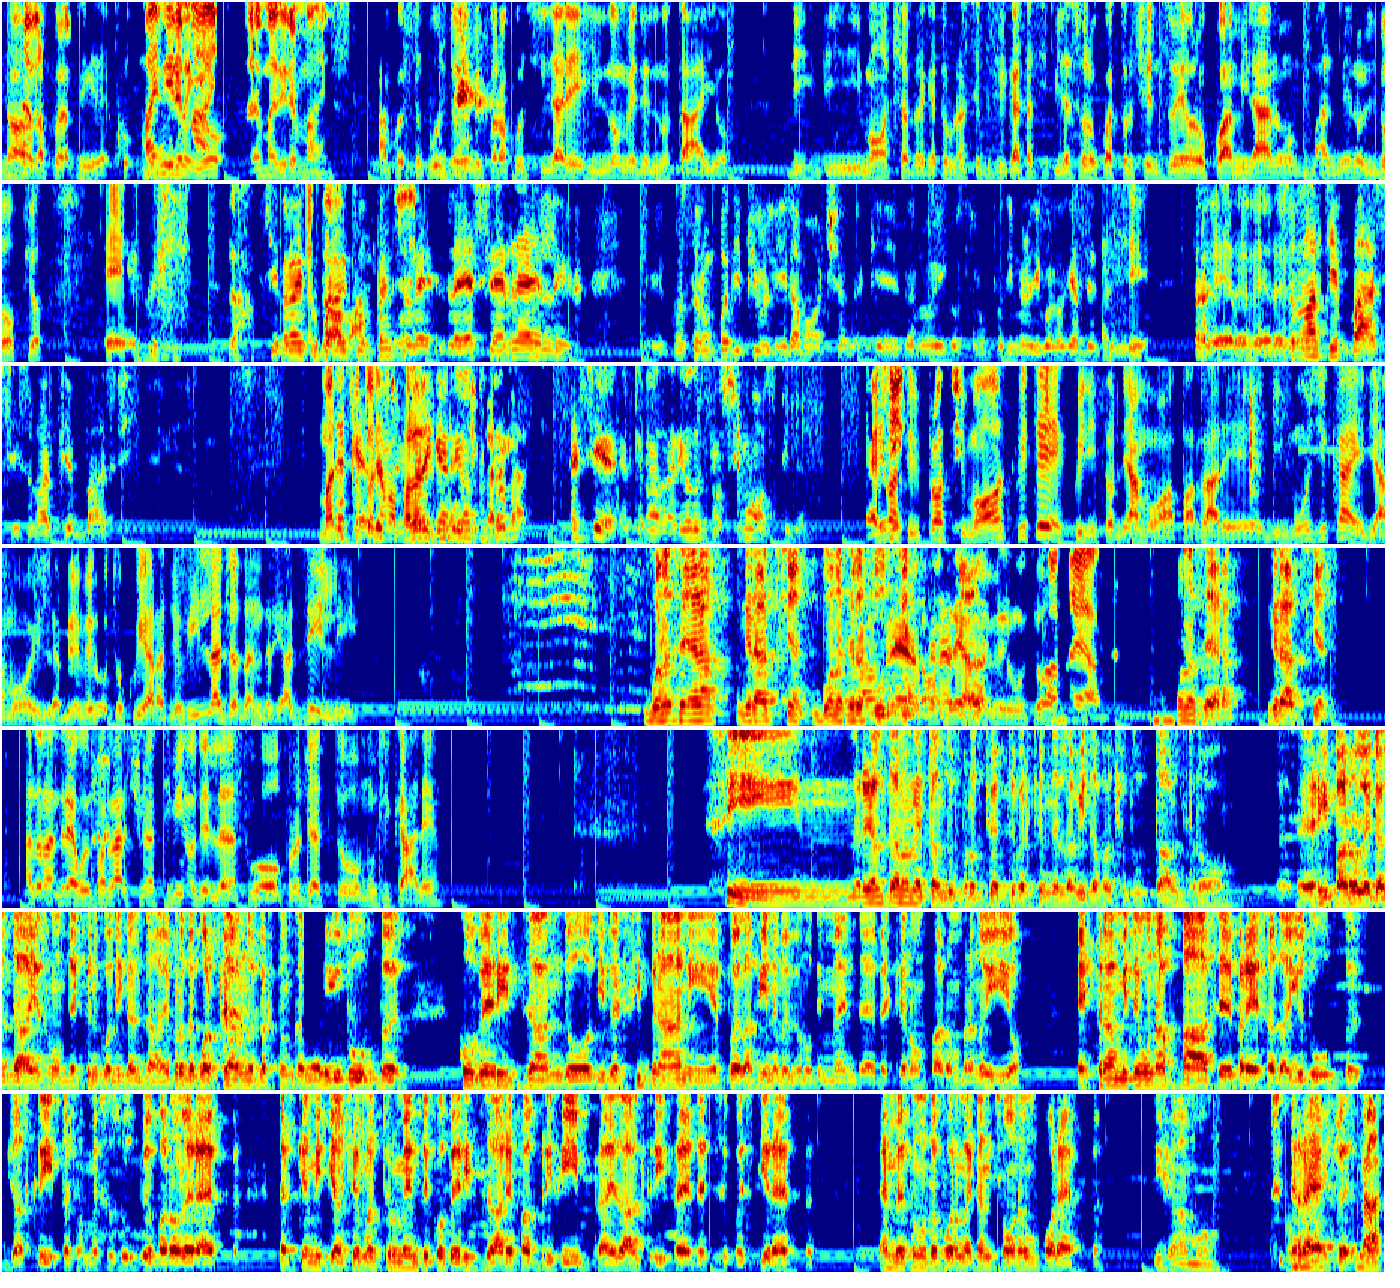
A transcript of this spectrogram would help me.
No, non la puoi aprire. Co- mai dire mai, io, eh, mai dire mai. A questo punto io mi farò consigliare il nome del notaio di, di, Moccia perché per una semplificata si piglia solo 400 euro, qua a Milano almeno il doppio. E quindi, no, sì, però in, però in compenso le, le, SRL eh, costano un po' di più lì da Moccia perché da noi costano un po' di meno di quello che ha detto ah, lui. Sì, però, è vero, insomma, è vero, sono vero. alti e bassi, sono alti e bassi. Ma adesso okay, torniamo adesso a parlare di musica, pro... ragazzi. Eh sì, è, tornato, è arrivato il prossimo ospite. È arrivato sì, il prossimo sì. ospite, quindi torniamo a parlare di musica e diamo il benvenuto qui a Radio Village ad Andrea Zilli. Buonasera, grazie. Buonasera Ciao, a tutti. Ciao Andrea, benvenuto. Ciao Andrea. Buonasera, grazie. Allora Andrea, vuoi parlarci un attimino del tuo progetto musicale? Sì, in realtà non è tanto un progetto perché io nella vita faccio tutt'altro. Eh, riparo le caldaie, sono un tecnico di caldaie, però da qualche anno ho aperto un canale YouTube coverizzando diversi brani e poi alla fine mi è venuto in mente perché non fare un brano io. E tramite una base presa da YouTube già scritta ci ho messo su due parole rap perché mi piace maggiormente coverizzare Fabri Fibra ed altri Fedez questi rap e mi è venuta fuori una canzone un po' rap diciamo. Okay, rap ma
